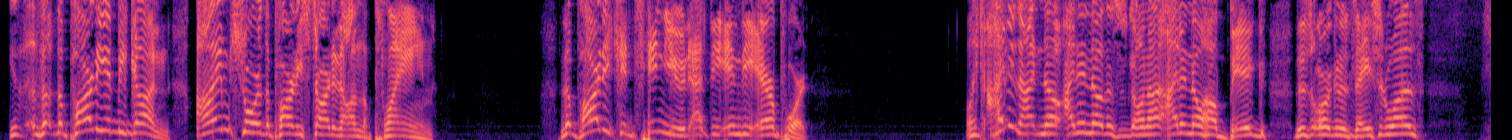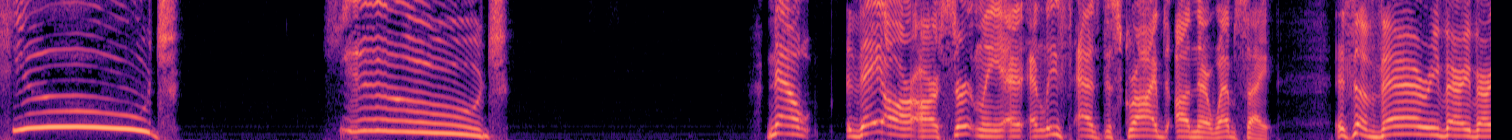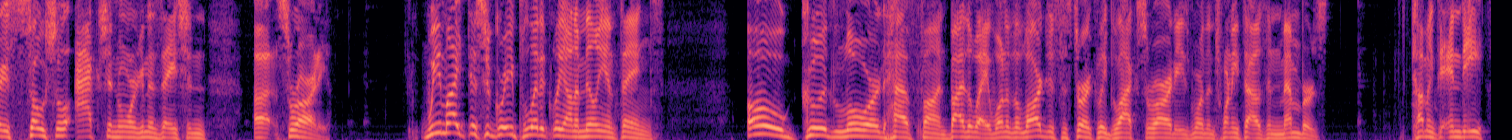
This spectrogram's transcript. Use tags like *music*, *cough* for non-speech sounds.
The, the party had begun. I'm sure the party started on the plane. The party continued at the Indy airport. Like I did not know. I didn't know this was going on. I didn't know how big this organization was. Huge. Huge. Now, they are are certainly at least as described on their website. It's a very very very social action organization uh, sorority. We might disagree politically on a million things. Oh, good Lord, have fun. By the way, one of the largest historically black sororities, more than 20,000 members coming to Indy.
